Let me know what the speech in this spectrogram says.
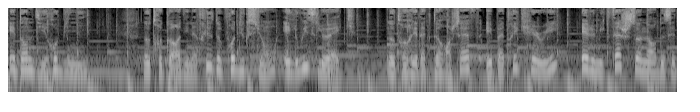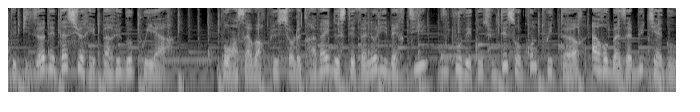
est d'Andy Robini. Notre coordinatrice de production est Louise Lehec. Notre rédacteur en chef est Patrick Harry et le mixage sonore de cet épisode est assuré par Hugo Pouillard. Pour en savoir plus sur le travail de Stefano Liberti, vous pouvez consulter son compte Twitter @abutiago.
